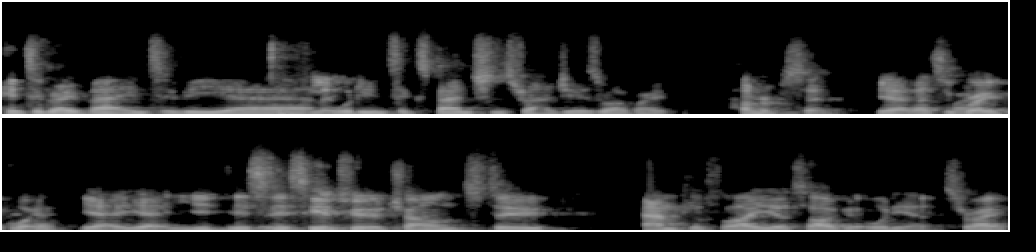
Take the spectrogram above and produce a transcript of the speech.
integrate that into the uh, audience expansion strategy as well, right? Hundred percent. Yeah, that's a right. great point. Okay. Yeah, yeah. You, this this gives you a chance to amplify your target audience, right?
